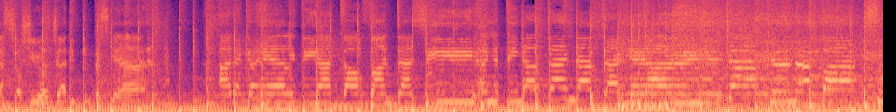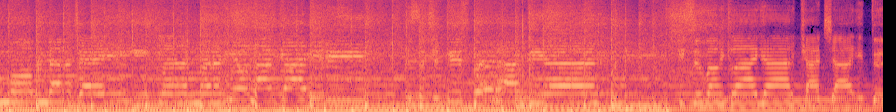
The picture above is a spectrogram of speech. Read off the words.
Media sosial jadi pentasnya. Adakah reality atau fantasi? Hanya tinggal tanda tanya. Tak kenapa Semua benda jadi iklan. Menahil harga diri? Sejenis perhatian. Di sebalik layar kaca itu.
